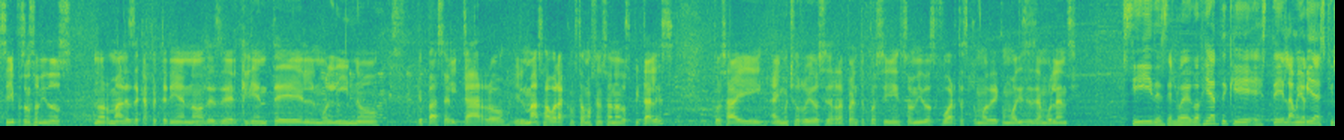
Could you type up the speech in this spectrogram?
Sí, pues son sonidos normales de cafetería, ¿no? Desde el cliente, el molino, que pasa el carro. Y más ahora como estamos en zona de hospitales, pues hay, hay muchos ruidos y de repente pues sí, sonidos fuertes como, de, como dices de ambulancia. Sí, desde luego. Fíjate que este, la mayoría de que,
